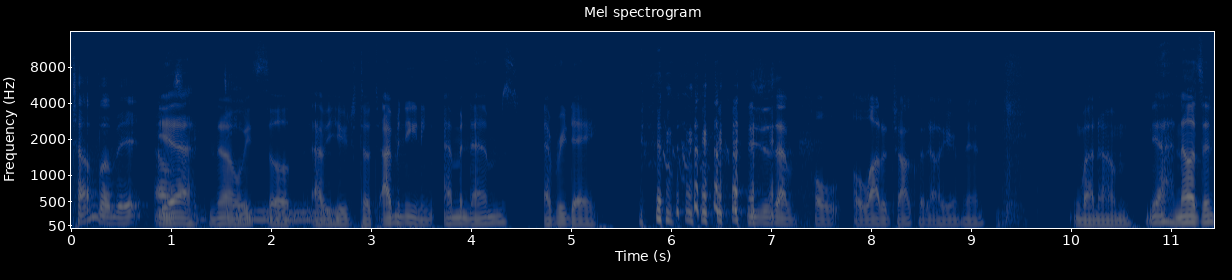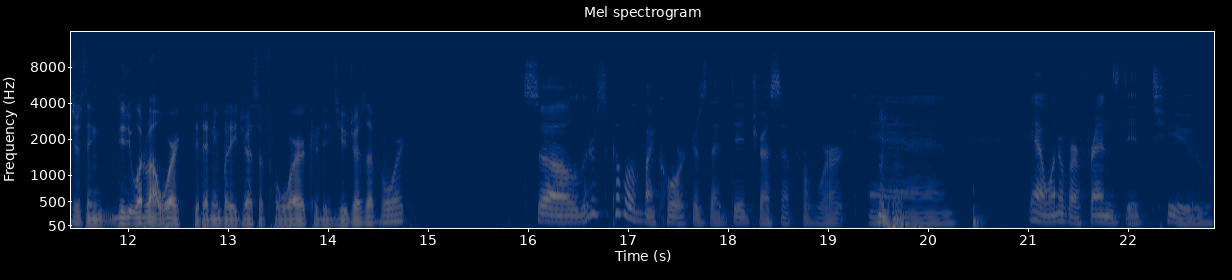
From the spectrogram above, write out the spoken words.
tub of it. I was yeah, like, no, we still have a huge. Touch. I've been eating M and M's every day. we just have a, a lot of chocolate out here, man. But um, yeah, no, it's interesting. Did you? What about work? Did anybody dress up for work, or did you dress up for work? So there's a couple of my coworkers that did dress up for work, Mhm. and yeah, one of our friends did too.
